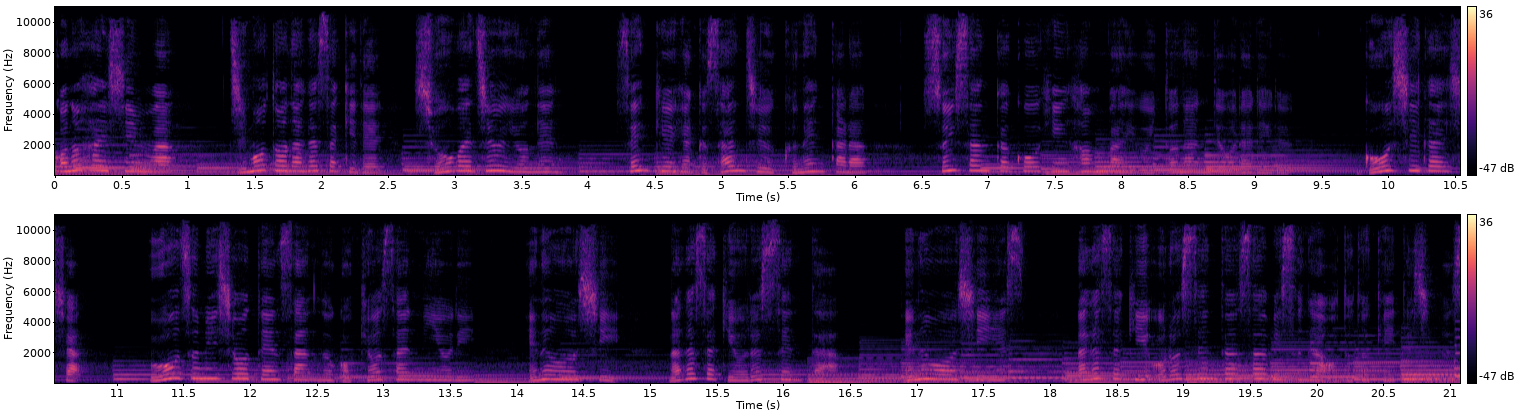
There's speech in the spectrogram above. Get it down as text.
この配信は地元長崎で昭和14年1939年から水産加工品販売を営んでおられる合資会社魚住商店さんのご協賛により NOC 長崎卸センター NOCS 長崎卸センターサービスがお届けいたします。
